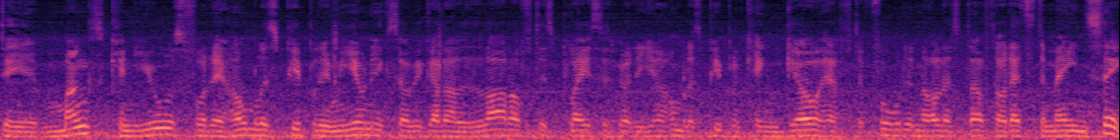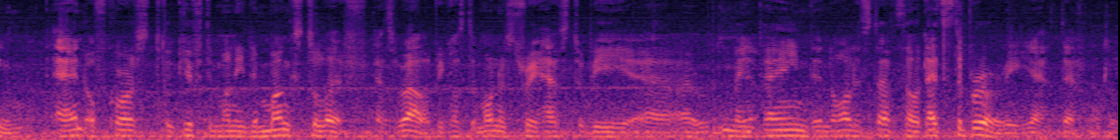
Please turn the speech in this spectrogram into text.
the monks can use for the homeless people in Munich. So we got a lot of these places where the homeless people can go, have the food and all that stuff. So that's the main thing. And of course, to give the money the monks to live as well, because the monastery has to be uh, maintained and all this stuff. So that's the brewery. Yeah, definitely.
